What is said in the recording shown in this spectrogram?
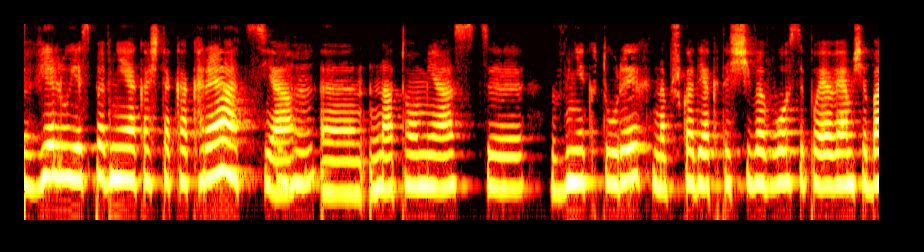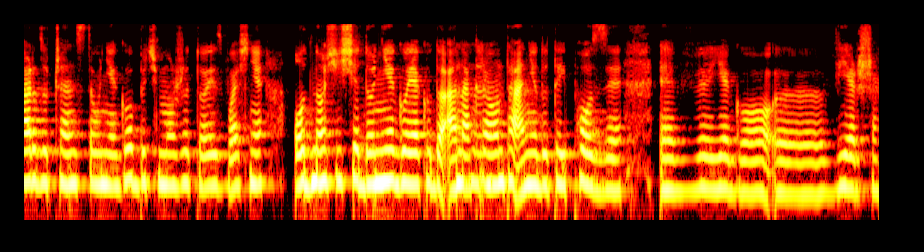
w wielu jest pewnie jakaś taka kreacja, mhm. e, natomiast y, w niektórych, na przykład jak te siwe włosy pojawiają się bardzo często u niego, być może to jest właśnie, odnosi się do niego jako do Anakreonta, mhm. a nie do tej pozy e, w jego e, wierszach,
